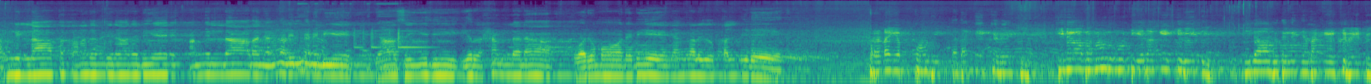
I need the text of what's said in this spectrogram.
അങ്ങില്ലാത്ത കണലെന്തിന നബിയെ? അങ്ങില്ലാതെ ഞങ്ങളില്ല നബിയെ. യാ സയ്യിദി ഇർഹം ലനാ. വരുമോ നബിയെ ഞങ്ങളിൽ കൽവിലേ? പ്രണയം പൂവിട്ടത് അങ്ങേക്ക് വേണ്ടി കിനാവ് മൂടുകൂട്ടിയത് അങ്ങേക്ക് വേണ്ടി നിലാവ് തെളിഞ്ഞത് അങ്ങേക്ക് വേണ്ടി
